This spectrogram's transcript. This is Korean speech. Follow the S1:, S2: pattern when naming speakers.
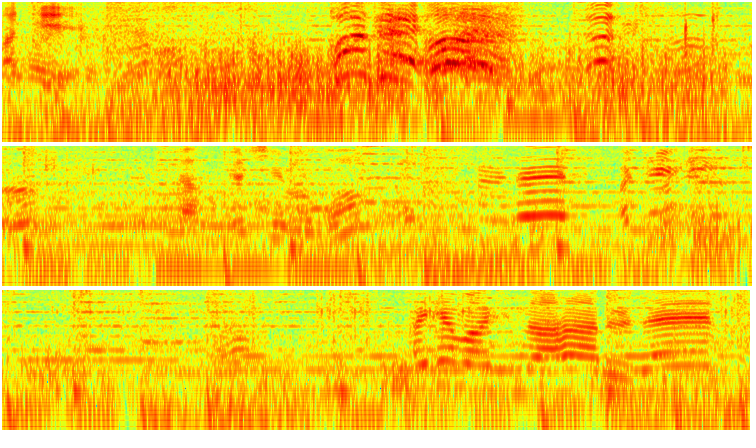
S1: 맞지?
S2: 화세!
S1: 자, 열심히 보고.
S2: 둘 셋 화이팅! 화이팅 한번 하겠습니다 하나 둘 셋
